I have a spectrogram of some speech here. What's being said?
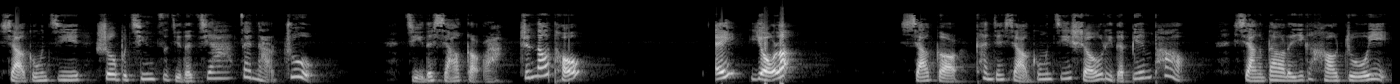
小公鸡说不清自己的家在哪儿住，急得小狗啊直挠头。哎，有了！小狗看见小公鸡手里的鞭炮，想到了一个好主意。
